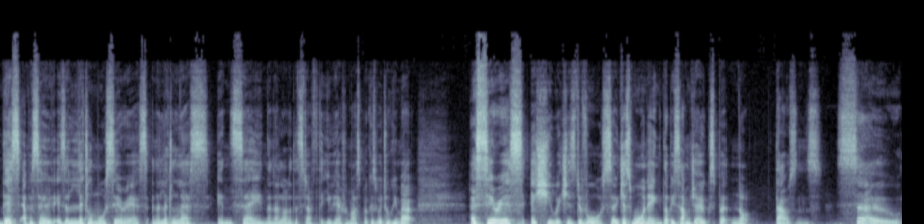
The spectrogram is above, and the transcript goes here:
This episode is a little more serious and a little less insane than a lot of the stuff that you hear from us because we're talking about a serious issue, which is divorce. So, just warning, there'll be some jokes, but not thousands. So,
